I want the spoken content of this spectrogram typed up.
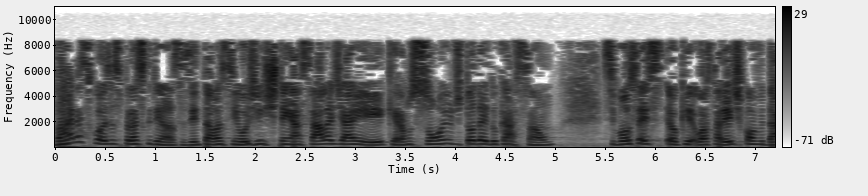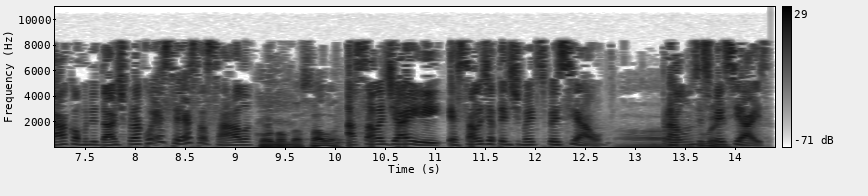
várias coisas para as crianças. Então, assim, hoje a gente tem a sala de AEE, que era um sonho de toda a educação. Se vocês, eu, eu gostaria de convidar a comunidade para conhecer essa sala. Qual é o nome da sala? A sala de AEE, é sala de atendimento especial. Ah, para alunos especiais.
